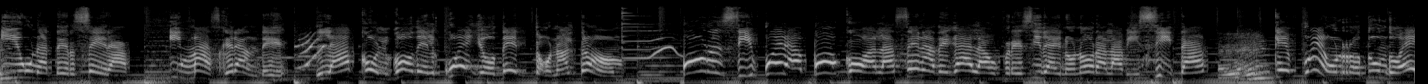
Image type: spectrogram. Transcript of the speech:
y una tercera y más grande la colgó del cuello de Donald Trump. Por si fuera poco a la cena de gala ofrecida en honor a la visita, que fue un rotundo éxito,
